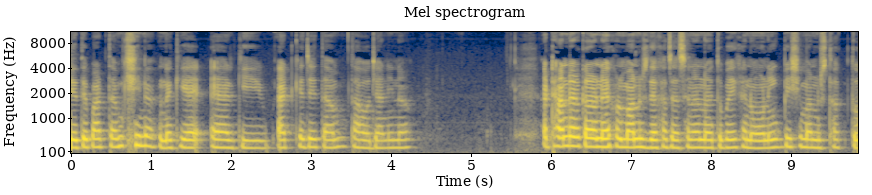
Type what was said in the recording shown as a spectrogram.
যেতে পারতাম কি না, নাকি আর কি আটকে যেতাম তাও জানি না। আর ঠান্ডার কারণে এখন মানুষ দেখা যাচ্ছে না নয়তো বা এখানে অনেক বেশি মানুষ থাকতো।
